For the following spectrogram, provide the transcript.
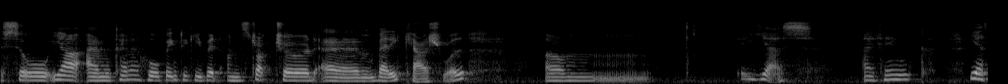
so yeah, I'm kind of hoping to keep it unstructured and very casual. Um, yes. I think yes.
